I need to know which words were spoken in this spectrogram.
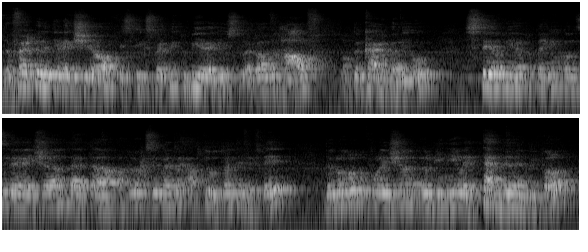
the fertility ratio is expected to be reduced to about half of the current value. Still, we have to take in consideration that uh, approximately up to 2050, the global population will be nearly 10 billion people.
